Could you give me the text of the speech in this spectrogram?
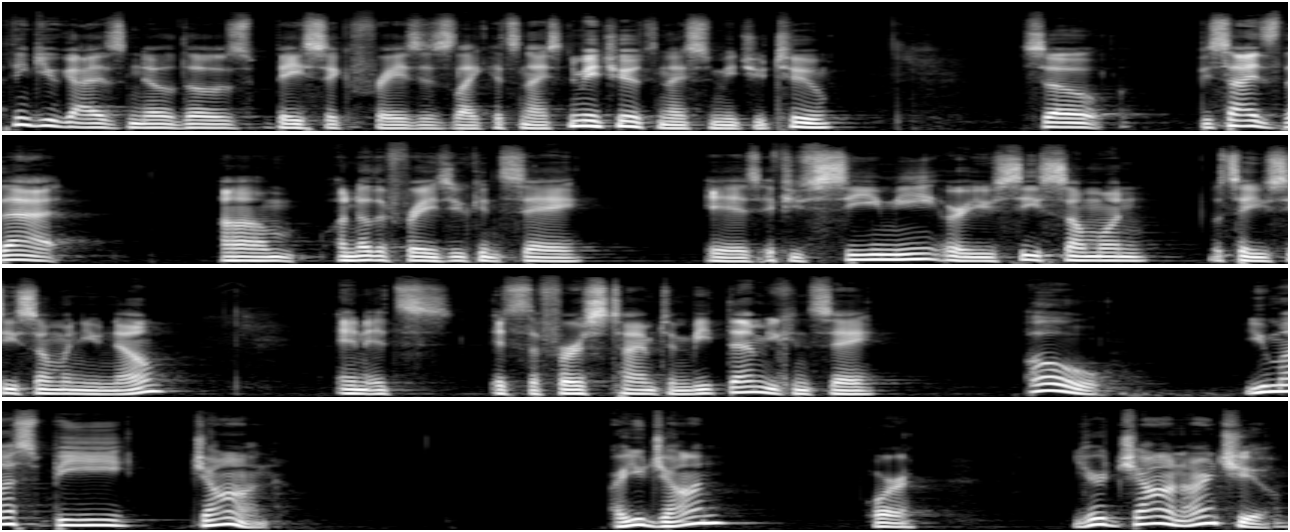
I think you guys know those basic phrases like, it's nice to meet you, it's nice to meet you too. So, besides that, um, another phrase you can say is if you see me or you see someone, let's say you see someone you know, and it's it's the first time to meet them, you can say, "Oh, you must be John. Are you John?" Or, "You're John, aren't you?"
